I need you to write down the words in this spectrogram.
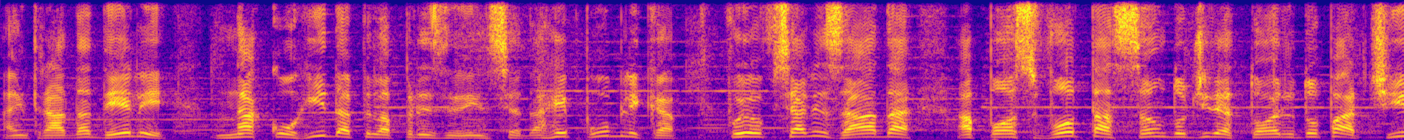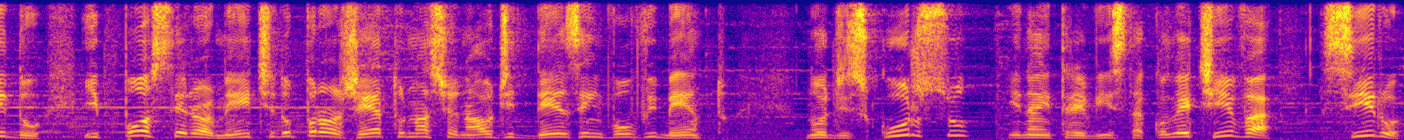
A entrada dele na corrida pela presidência da República foi oficializada após votação do diretório do partido e posteriormente do Projeto Nacional de Desenvolvimento. No discurso e na entrevista coletiva, Ciro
